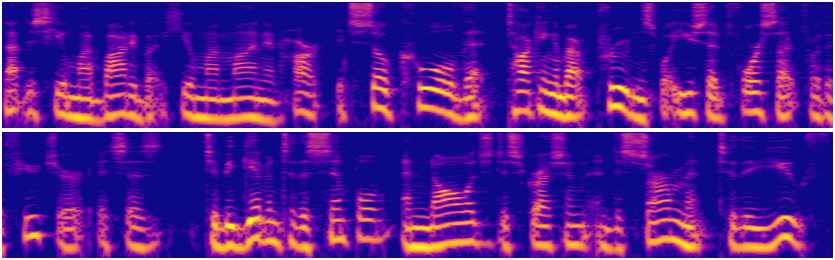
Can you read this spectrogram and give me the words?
not just heal my body, but heal my mind and heart. It's so cool that talking about prudence, what you said, foresight for the future, it says to be given to the simple and knowledge, discretion, and discernment to the youth.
